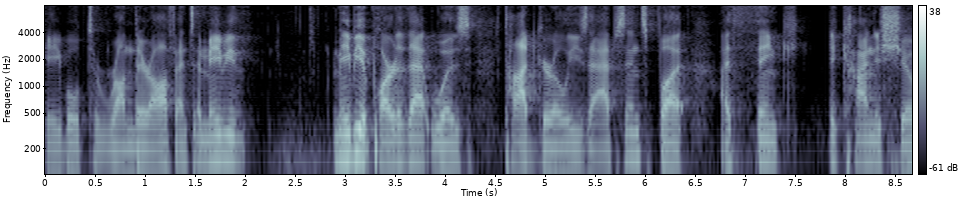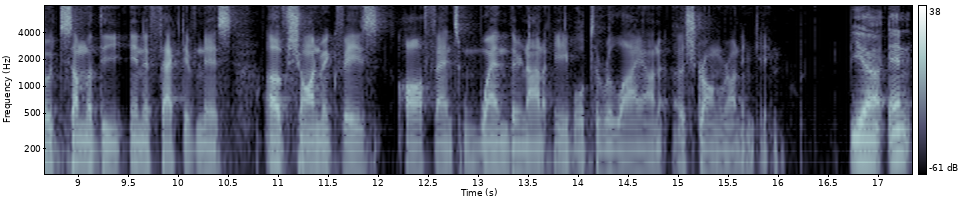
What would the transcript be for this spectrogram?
able to run their offense. And maybe maybe a part of that was Todd Gurley's absence, but I think it kind of showed some of the ineffectiveness of Sean McVay's offense when they're not able to rely on a strong running game. Yeah, and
